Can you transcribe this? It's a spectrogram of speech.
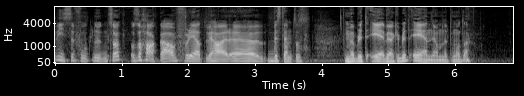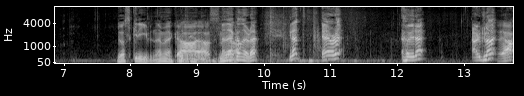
Vise foten uten sokk. Og så haka av fordi at vi har øh, bestemt oss. Vi har, e vi har ikke blitt enige om det, på en måte. Du har skrevet ned, men jeg har ikke blitt Ja, enig ja. Men jeg kan gjøre det. Greit, jeg gjør det. Høyre. Er du klar? Ja.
